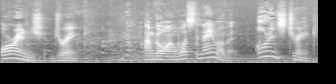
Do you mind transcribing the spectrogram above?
Orange drink. I'm going, what's the name of it? Orange drink.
